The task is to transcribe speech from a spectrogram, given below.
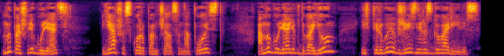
Мы пошли гулять. Яша скоро помчался на поезд, а мы гуляли вдвоем и впервые в жизни разговорились.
